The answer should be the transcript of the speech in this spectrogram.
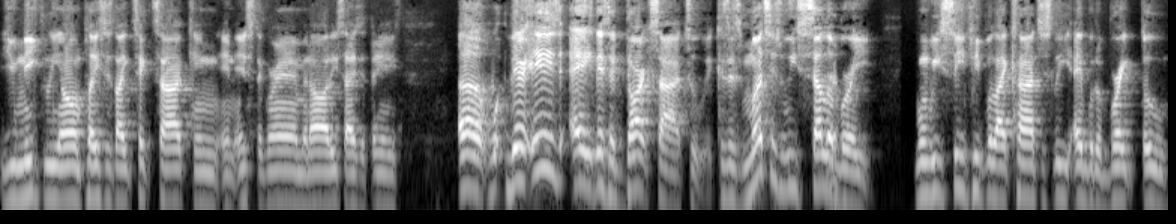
uniquely on places like TikTok and, and Instagram and all these types of things. Uh, there is a there's a dark side to it because as much as we celebrate when we see people like Conscious Lee able to break through, you know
